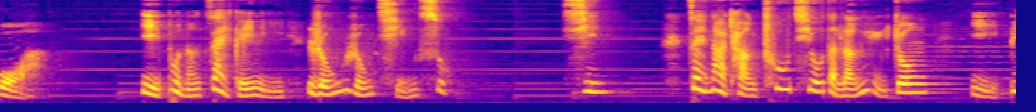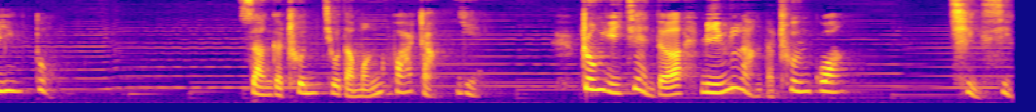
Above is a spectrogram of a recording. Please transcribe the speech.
我已不能再给你融融情愫，心在那场初秋的冷雨中已冰冻。三个春秋的萌发长叶，终于见得明朗的春光。庆幸，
